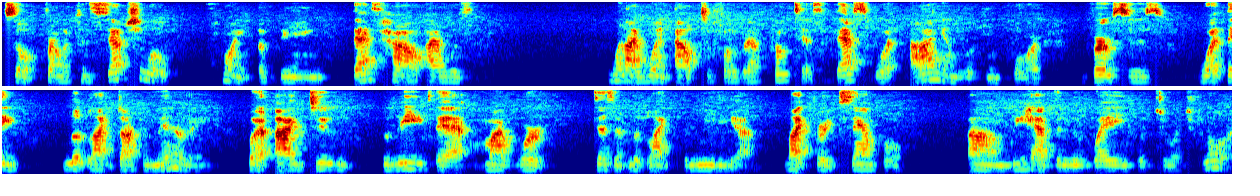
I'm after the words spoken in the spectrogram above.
So, from a conceptual point of being, that's how I was when I went out to photograph protests. That's what I am looking for versus what they look like documentary. But I do believe that my work doesn't look like the media. Like, for example, um, we have the new wave with George Floyd.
